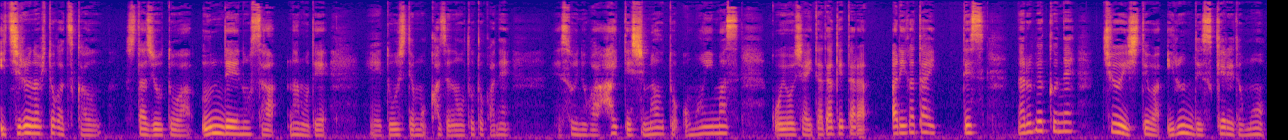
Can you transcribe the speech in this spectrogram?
一流の人が使うスタジオとは雲泥の差。なので、えー、どうしても風の音とかねそういうのが入ってしまうと思います。ご容赦いただけたらありがたいです。なるべくね注意してはいるんですけれども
